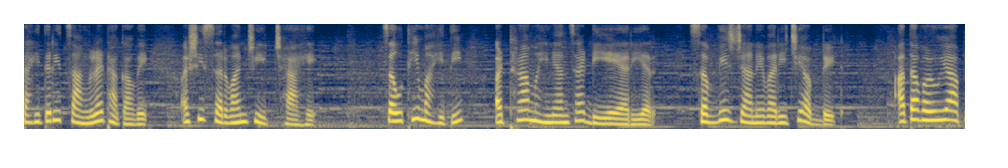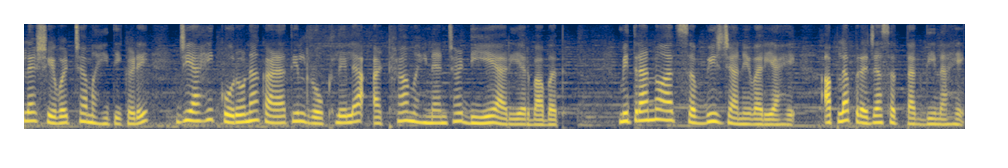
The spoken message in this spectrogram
काहीतरी चांगलं टाकावे अशी सर्वांची इच्छा आहे. चौथी माहिती अठरा महिन्यांचा डी ए अरियर सव्वीस जानेवारीची अपडेट. आता वळूया आपल्या शेवटच्या माहितीकडे जी आहे कोरोना काळातील रोखलेल्या अठरा महिन्यांच्या डी ए आरियरबाबत मित्रांनो आज सव्वीस जानेवारी आहे. आपला प्रजासत्ताक दिन आहे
